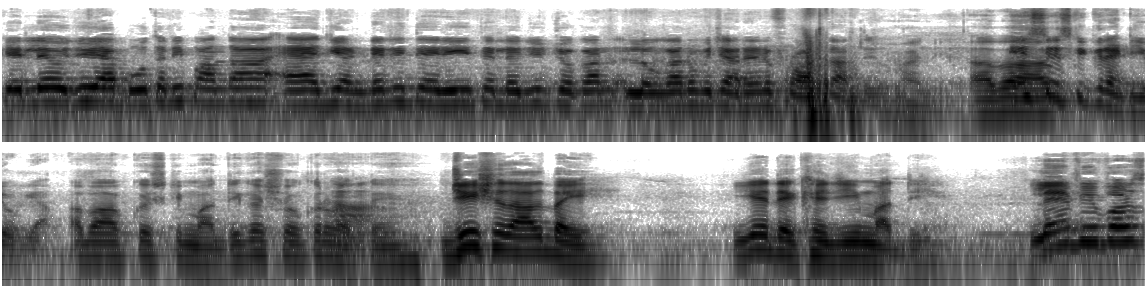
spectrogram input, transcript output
कि लो जी ਇਹ ਬੂਤ ਨਹੀਂ ਪਾਉਂਦਾ ਐ ਜੀ ਅੰਡੇ ਨਹੀਂ ਦੇ ਰਹੀ ਤੇ ਲੋ ਜੀ ਚੋਕਾ ਲੋਕਾਂ ਨੂੰ ਵਿਚਾਰੇ ਨੂੰ ਫਰਾਡ ਕਰ ਦਿਓ हाँ जी अब ਇਸ आप इसकी गारंटी हो गया अब आपको इसकी मादी का शो करवाते हाँ। हैं जी शहजाद भाई ये देखें जी मादी ले व्यूवर्स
